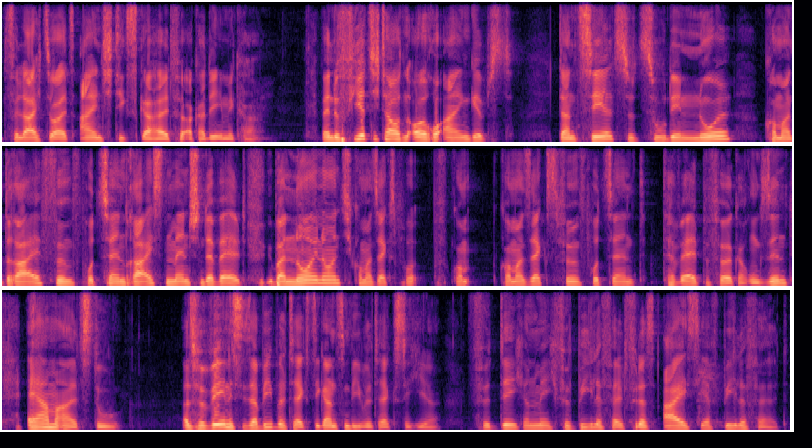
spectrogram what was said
vielleicht so als Einstiegsgehalt für Akademiker. Wenn du 40.000 Euro eingibst, dann zählst du zu den 0,35 Prozent reichsten Menschen der Welt. Über 99,65 Prozent der Weltbevölkerung sind ärmer als du. Also für wen ist dieser Bibeltext, die ganzen Bibeltexte hier? Für dich und mich, für Bielefeld, für das ICF Bielefeld.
